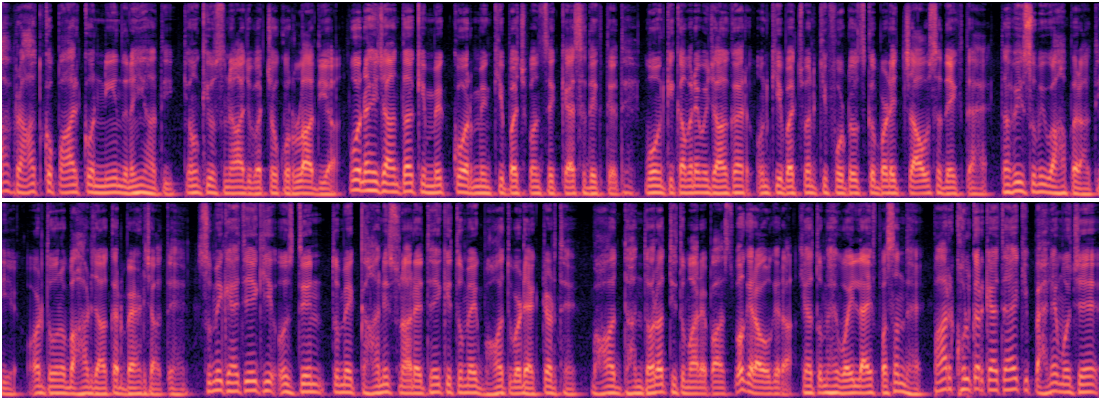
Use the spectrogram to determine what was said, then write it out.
अब रात को पार्क को नींद नहीं आती, क्योंकि उसने आज बच्चों को रुला दिया। वो नहीं जानता कि मिक्को और मिंकी बचपन से कैसे दिखते थे। वो उनके कमरे में जाकर उनकी बचपन की फ़ोटोज़ को बड़े चाव से देखता है। तभी सुमी वहाँ पर आती है और दोनों बाहर जाकर बैठ जाते हैं। सुमी कहती है कि उस दिन तुम एक कहानी सुना रहे थे कि तुम एक बहुत बड़े एक्टर थे। बहुत धन दौलत थी तुम्हारे पास, वगैरह वगैरह। क्या तुम्हें वही लाइफ पसंद है? पार्क खुलकर कहता है कि पहले मुझे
